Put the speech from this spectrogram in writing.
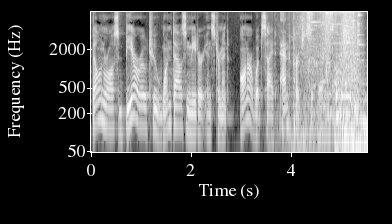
Bell & Ross BR02 1000 meter instrument on our website and purchase it there.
